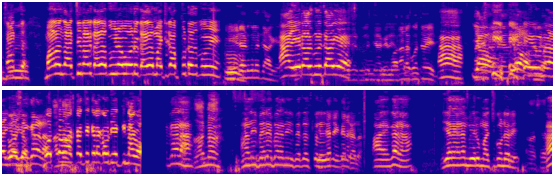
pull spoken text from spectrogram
సత్య- మనం చచ్చినాడు కదా భూమిన పోడు కదా మట్టి కప్పుకుంటది భూమి. ఆ ఏడు అడుగులు తాగే. మొత్తం అక్క చిక్కల ఒకటి ఎక్కి నాకు. ఎంగానా? అన్న ఆ, నీ పేరే పేరే నీ పేరు తెలుసుకోలేదు. ఇయనైనా మీరు. ఆ?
